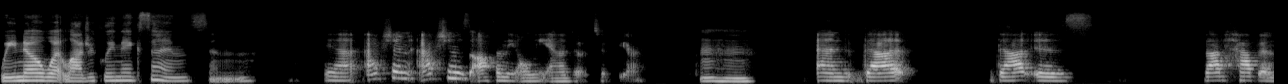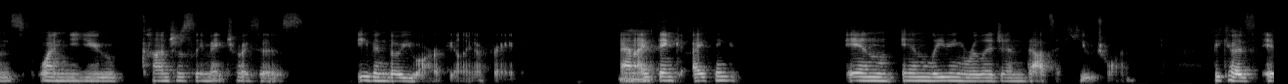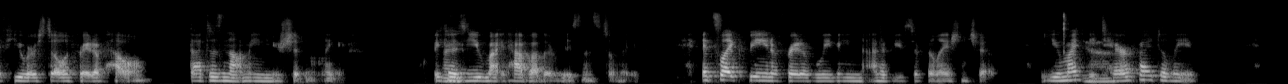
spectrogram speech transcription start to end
we know what logically makes sense. And yeah action action is often the only antidote to fear mhm, and that that is that happens when you consciously make choices even though you are feeling afraid. And i mm. think i think in in leaving religion that's a huge one. Because if you are still afraid of hell that does not mean you shouldn't leave. Because Right. you might have other reasons to leave. It's like being afraid of leaving an abusive relationship. You might Yeah. be terrified to leave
